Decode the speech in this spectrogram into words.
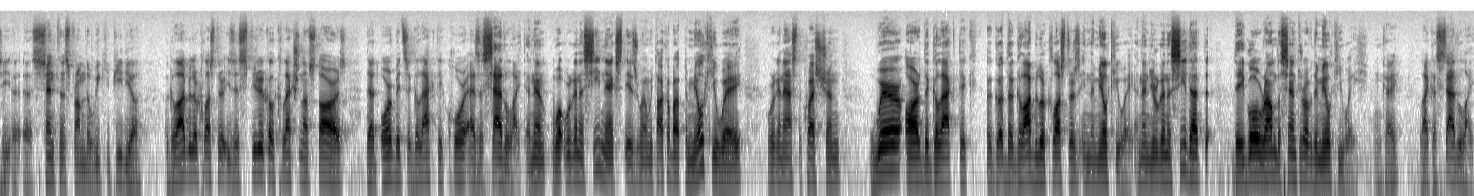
see, a, a sentence from the Wikipedia. A globular cluster is a spherical collection of stars that orbits a galactic core as a satellite. And then what we're going to see next is when we talk about the Milky Way, we're going to ask the question, where are the galactic, uh, the globular clusters in the Milky Way? And then you're going to see that they go around the center of the Milky Way, okay, like a satellite.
